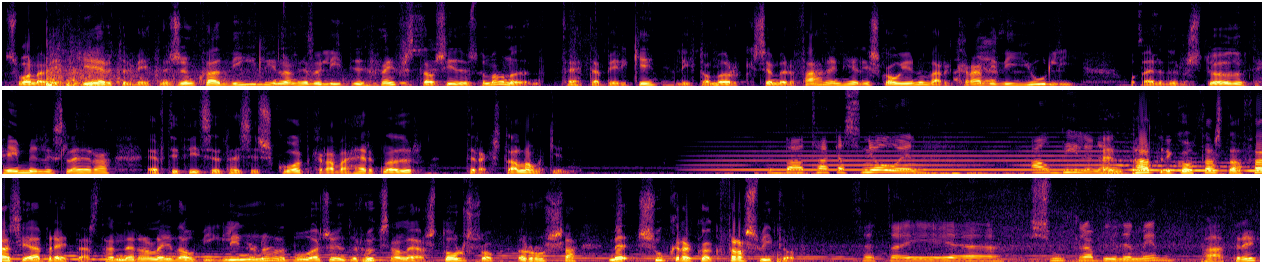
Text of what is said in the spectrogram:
Svona virki eru til vitnis um hvað výlínan hefur lítið hreifst á síðustu mánuðum. Þetta byrki, líkt á mörg sem eru farin hér í skóginum, var grafið í júli og verður stöðugt heimilislegra eftir því sem þessi skotgrafa hernaður dregst að langin. Bara taka snjóin á bílunum. En Patrik óttast að það sé að breytast. Hann er á leið á výlínuna að búa sig undir hugsanlega stólsókn rússa með sjúkragögg frá Svíþjóð. Þetta er uh, sjúkrabílinn minn. Patrik,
